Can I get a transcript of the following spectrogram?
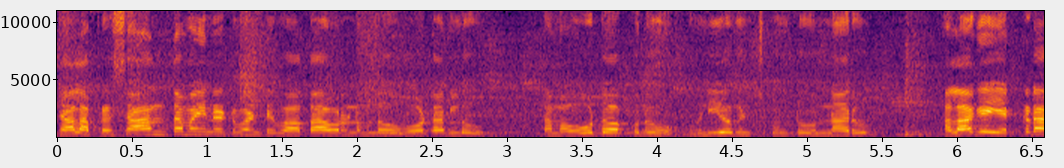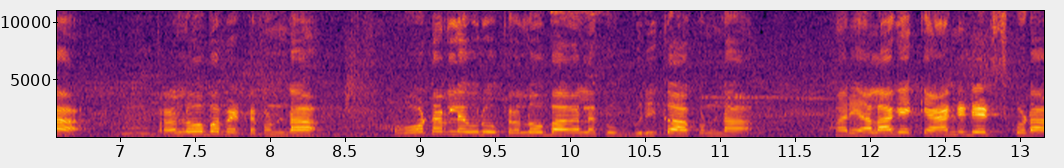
చాలా ప్రశాంతమైనటువంటి వాతావరణంలో ఓటర్లు తమ ఓటు హక్కును వినియోగించుకుంటూ ఉన్నారు. అలాగే ఎక్కడ ప్రలోభ పెట్టకుండా ఓటర్లు ఎవరు ప్రలోభాలకు గురి కాకుండా మరి అలాగే క్యాండిడేట్స్ కూడా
